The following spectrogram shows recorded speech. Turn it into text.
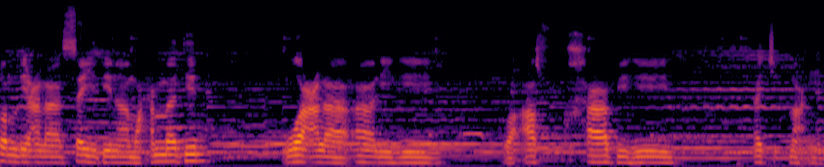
sholli ala sayyidina Muhammadin wa ala alihi wa ashabihi ajma'in.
